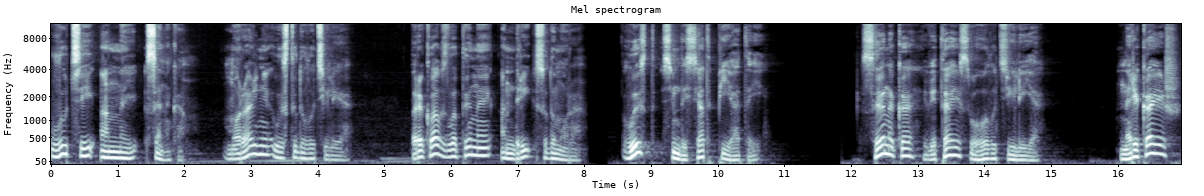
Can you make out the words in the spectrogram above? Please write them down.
Луцій Анни Сенека. Моральні листи до Луцілія. Переклав з латини Андрій Содомора. Лист 75 Сенека вітає свого Луцілія. Нарікаєш,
